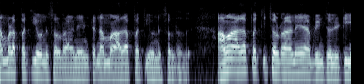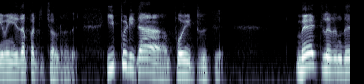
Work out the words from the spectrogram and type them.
நம்மளை பற்றி ஒன்று சொல்கிறானேன்ட்டு நம்ம அதை பற்றி ஒன்று சொல்கிறது அவன் அதை பற்றி சொல்கிறானே அப்படின்னு சொல்லிட்டு இவன் இதை பற்றி சொல்கிறது இப்படி தான் போயிட்டுருக்கு. மேட்டிலிருந்து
